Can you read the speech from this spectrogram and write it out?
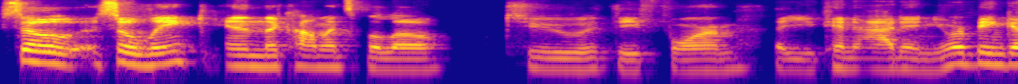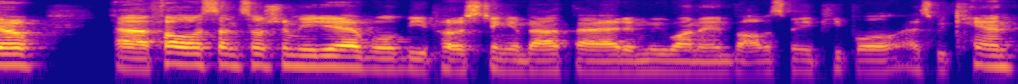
So so link in the comments below to the form that you can add in your bingo. Uh, follow us on social media. We'll be posting about that, and we want to involve as many people as we can.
